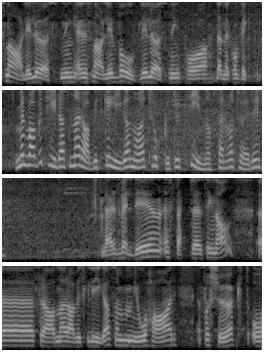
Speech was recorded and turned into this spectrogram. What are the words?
snarlig løsning, eller snarlig voldelig løsning på denne konflikten. Men hva betyr det at Den arabiske liga nå har trukket ut sine observatører? Det er et veldig sterkt signal fra Den arabiske liga, som jo har forsøkt å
